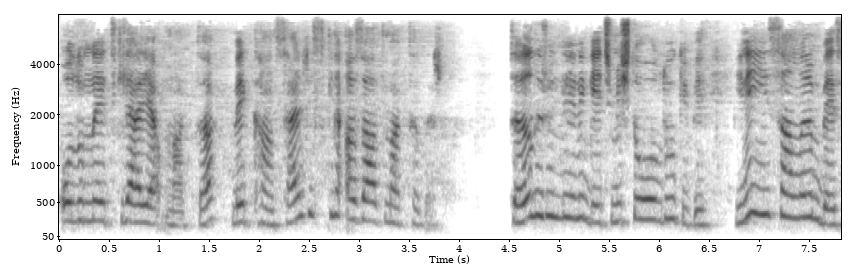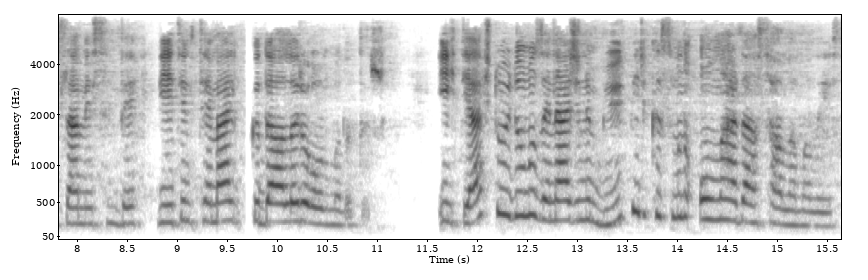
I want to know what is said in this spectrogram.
olumlu etkiler yapmakta ve kanser riskini azaltmaktadır. Tahıl ürünlerinin geçmişte olduğu gibi yine insanların beslenmesinde diyetin temel gıdaları olmalıdır. İhtiyaç duyduğumuz enerjinin büyük bir kısmını onlardan sağlamalıyız.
